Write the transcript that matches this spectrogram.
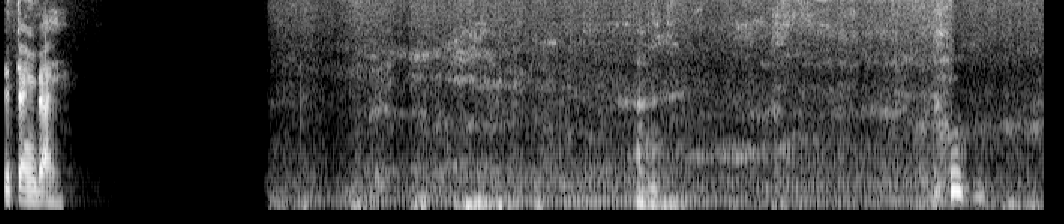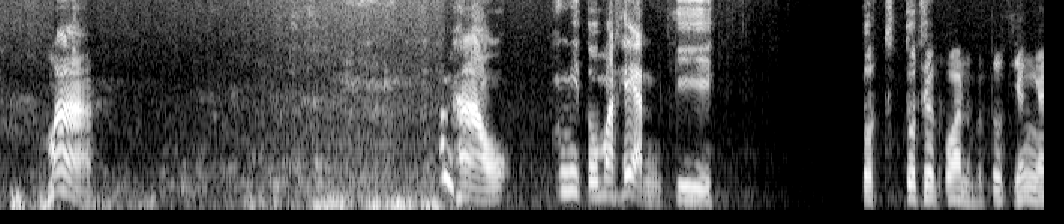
สิจังใดมามันหาวมีตัวมาแทนที่ตัวตัวเทือกก่อนมันตัวเสียงไง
